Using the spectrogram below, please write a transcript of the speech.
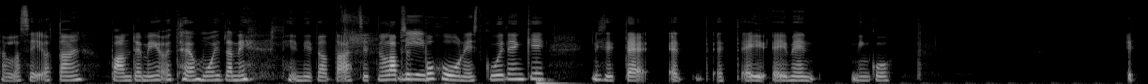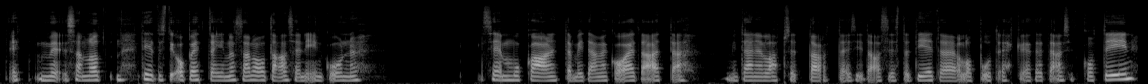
tällaisia jotain pandemioita ja muita, niin, niin, niin tota, sitten ne lapset niin. puhuu niistä kuitenkin, niin sitten, että et ei, ei mene niin kuin, et, et me sanot, tietysti opettajina sanotaan se niin kuin sen mukaan, että mitä me koetaan, että mitä ne lapset tarvitsee siitä asiasta tietää ja loput ehkä jätetään sitten kotiin,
